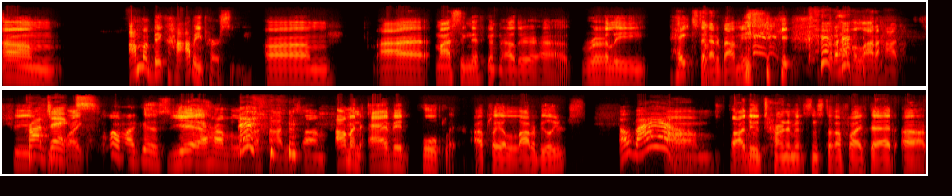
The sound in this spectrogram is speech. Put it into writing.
um, I'm a big hobby person. Um, I, my significant other uh, really hates that about me, but I have a lot of hobbies. She, Projects. like, oh my goodness, yeah, I have a lot of hobbies. Um, I'm an avid pool player. I play a lot of billiards. Oh wow! Um, so I do tournaments and stuff like that, uh,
